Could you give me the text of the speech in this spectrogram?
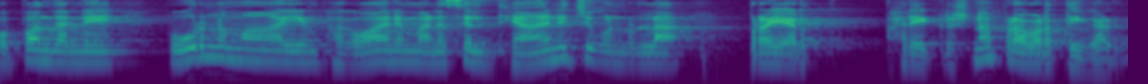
ഒപ്പം തന്നെ പൂർണമായും ഭഗവാനെ മനസ്സിൽ ധ്യാനിച്ചുകൊണ്ടുള്ള പ്രയർ ഹരേ കൃഷ്ണ പ്രവർത്തികൾ.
